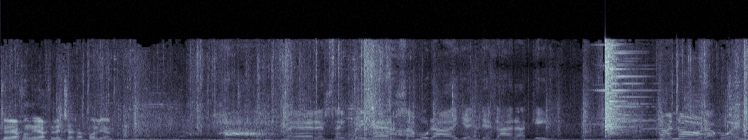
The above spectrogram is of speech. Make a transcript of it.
Te voy a fundir a flechas, Apolion. Samurái en llegar aquí. Enhorabuena.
